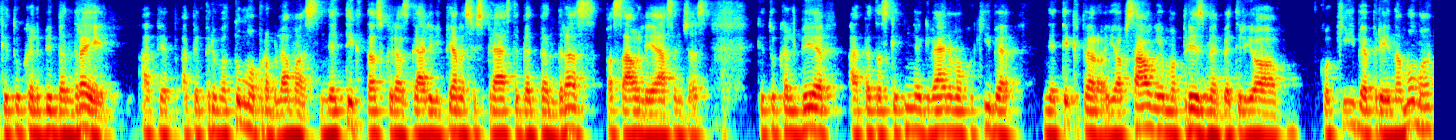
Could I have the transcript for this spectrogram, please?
kai tu kalbi bendrai apie, apie privatumo problemas, ne tik tas, kurias gali kiekvienas išspręsti, bet bendras pasaulyje esančias, kai tu kalbi apie tą skaitinio gyvenimo kokybę ne tik per jo apsaugojimo prizmę, bet ir jo kokybę, prieinamumą,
